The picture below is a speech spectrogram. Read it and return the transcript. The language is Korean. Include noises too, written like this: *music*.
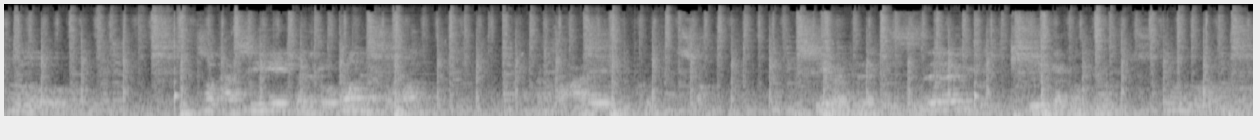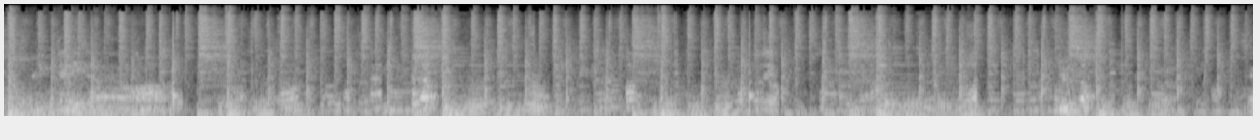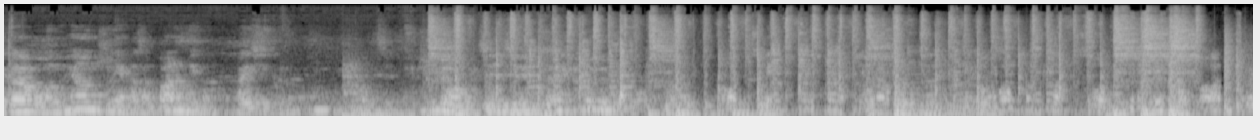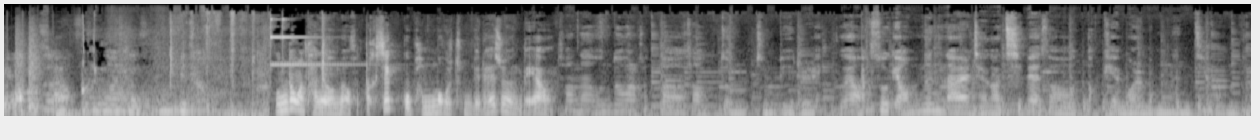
쭉. 저 다시 저희 쪽으로 뻗으면서 원 약간 더 아래 그렇죠 다시 발플렉스 이렇게 길게 보내면 제가 본 회원 중에 가장 빠릅니다. 바이시클. 진실인데. 운동을 다녀오면 딱 씻고 밥 먹을 준비를 해주는데요. 저는 운동을 갔다 와서 좀 준비를 했고요. 약속이 없는 날 제가 집에서 어떻게 뭘 먹는지 여러분들한테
